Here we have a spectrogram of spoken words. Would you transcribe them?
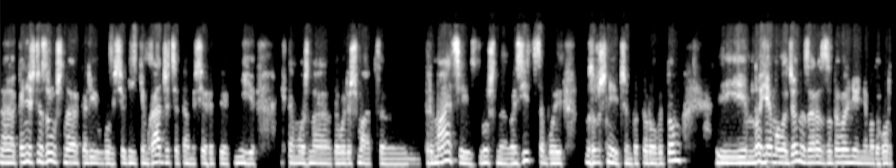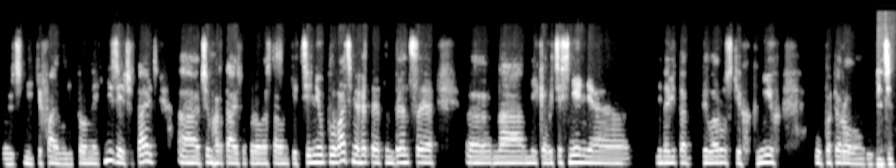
конечно зручна калі ўсе ў нейкім гаджеце там усе гэтыя кнігі іх там можна даволі шмат трымаць і зручна вазіць сабой зручней чым папяровы том. І многія маладзёны зараз задавальненнем адгортваюць нейкі файл электроннай кнізе і чытаюць чым гартаюць папяровыя старонкі. Ці не ўплываць мне гэтая тэндэнцыя на нейкае выцяснення менавіта беларускіх кніг у папяровым выглядзе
